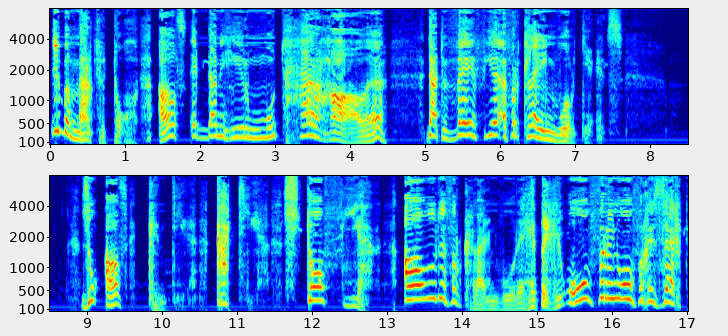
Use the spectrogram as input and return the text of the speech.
U bemerkt het toch, als ik dan hier moet herhalen, dat wijfje een verkleinwoordje is. Zoals kindje, katje, stofje, al de verkleinwoorden heb ik over en over gezegd,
